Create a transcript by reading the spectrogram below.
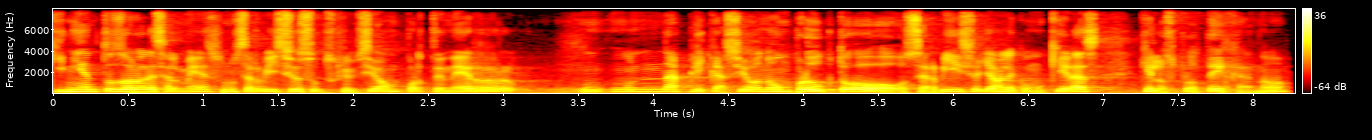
500 dólares al mes, un servicio de suscripción por tener un- una aplicación o un producto o servicio, llámale como quieras, que los proteja, ¿no?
